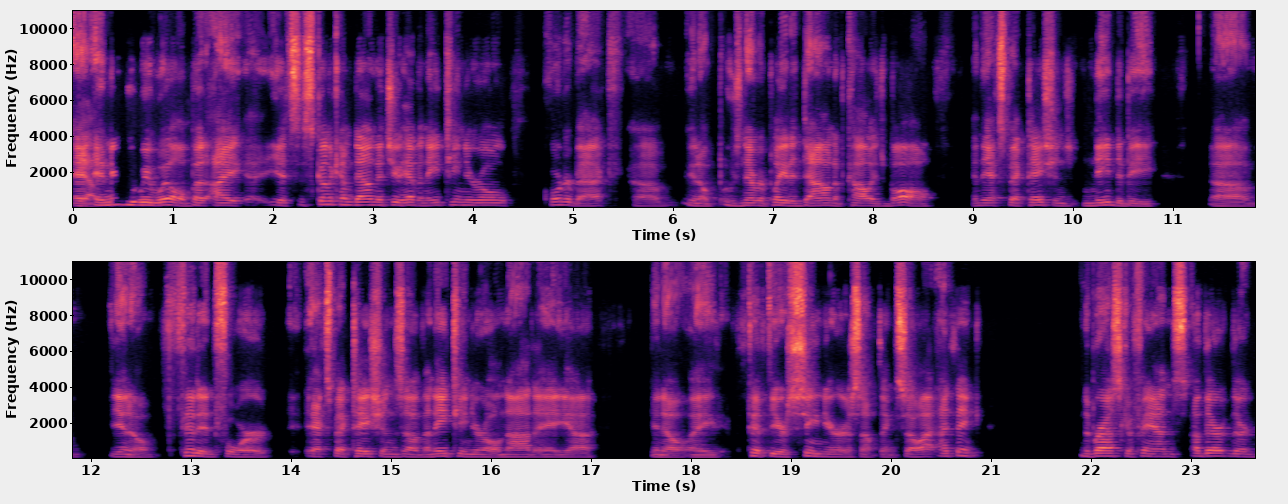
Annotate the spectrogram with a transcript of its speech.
And, yeah. and maybe we will, but I it's it's going to come down that you have an 18 year old quarterback, uh, you know, who's never played a down of college ball, and the expectations need to be, um, you know, fitted for expectations of an 18 year old, not a, uh, you know, a fifth year senior or something. So I, I think Nebraska fans, uh, they're they're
